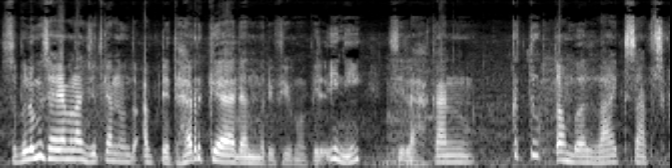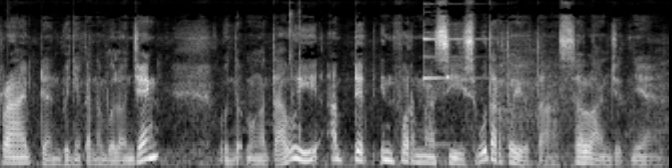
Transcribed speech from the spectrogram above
Sebelum saya melanjutkan untuk update harga dan mereview mobil ini, silahkan ketuk tombol like, subscribe, dan bunyikan tombol lonceng untuk mengetahui update informasi seputar Toyota selanjutnya.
